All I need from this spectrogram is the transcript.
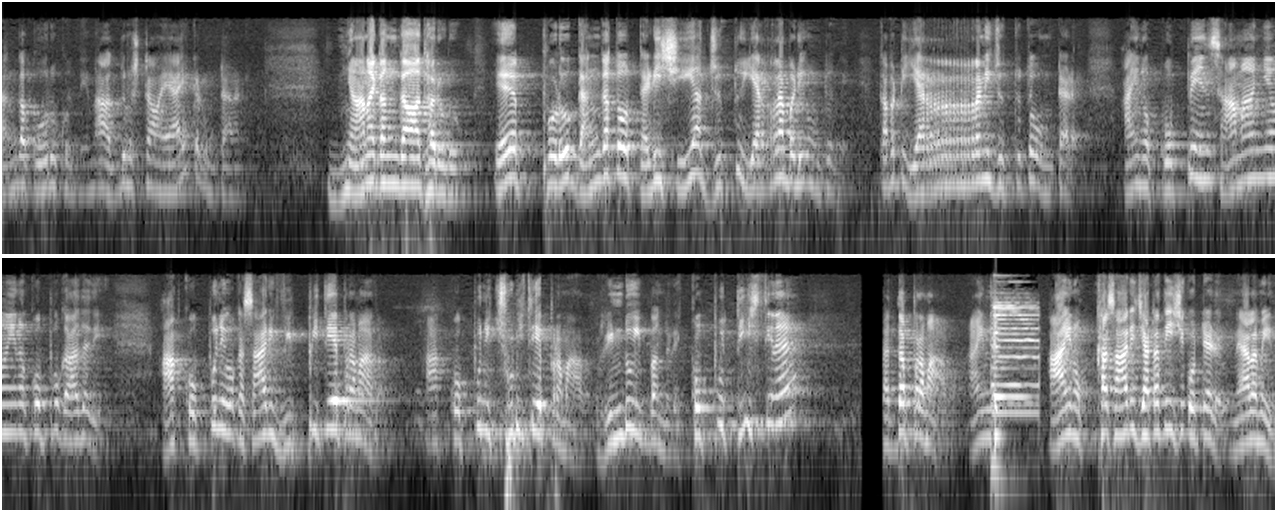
గంగ కోరుకుంది. నా అదృష్టమయ్యా ఇక్కడ ఉంటానని. జ్ఞానగంగాధరుడు ఎప్పుడు గంగతో తడిసి ఆ జుత్తు ఎర్రబడి ఉంటుంది. కాబట్టి ఎర్రని జుత్తుతో ఉంటాడు. ఆయన కొప్పేం సామాన్యమైన కొప్పు కాదది. ఆ కొప్పుని ఒకసారి విప్పితే ప్రమాదం. ఆ కొప్పుని చుడితే ప్రమాదం. రెండూ ఇబ్బందులే. కొప్పు తీస్తేనే పెద్ద ప్రమాదం. ఆయన ఆయన ఒక్కసారి జట తీసి కొట్టాడు నేల మీద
